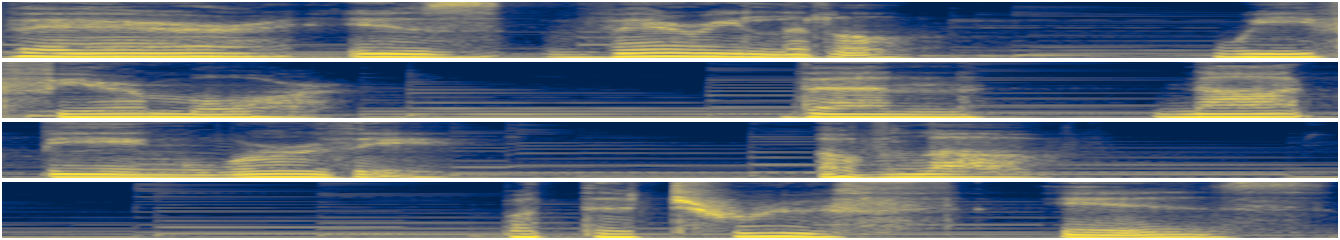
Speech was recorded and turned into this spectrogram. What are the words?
There is very little we fear more than not being worthy of love. But the truth is,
